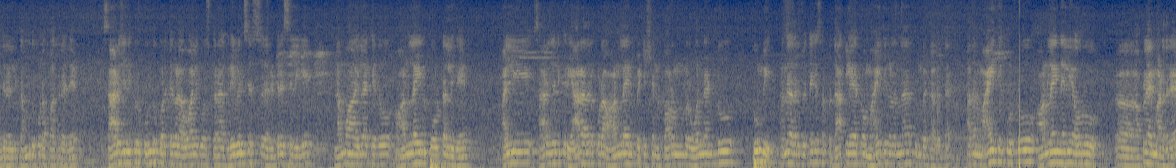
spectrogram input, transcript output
ಇದರಲ್ಲಿ ತಮ್ಮದು ಕೂಡ ಪಾತ್ರ ಇದೆ. ಸಾರ್ವಜನಿಕರು ಕುಂದು ಕೊರತೆಗಳ ಅಹವಾಲಿಗೋಸ್ಕರ ಗ್ರೀವೆನ್ಸಸ್ ರಿಡ್ರೆಸಲಿಗೆ ನಮ್ಮ ಇಲಾಖೆದು ಆನ್ಲೈನ್ ಪೋರ್ಟಲ್ ಇದೆ. ಅಲ್ಲಿ ಸಾರ್ವಜನಿಕರು ಯಾರಾದರೂ ಕೂಡ online petition form number one and two ತುಂಬಿ, ಅಂದರೆ ಅದರ ಜೊತೆಗೆ ಸ್ವಲ್ಪ ದಾಖಲೆ ಅಥವಾ ಮಾಹಿತಿಗಳನ್ನು ತುಂಬಬೇಕಾಗುತ್ತೆ. ಅದನ್ನು ಮಾಹಿತಿ ಕೊಟ್ಟು ಆನ್ಲೈನಲ್ಲಿ ಅವರು ಅಪ್ಲೈ ಮಾಡಿದ್ರೆ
